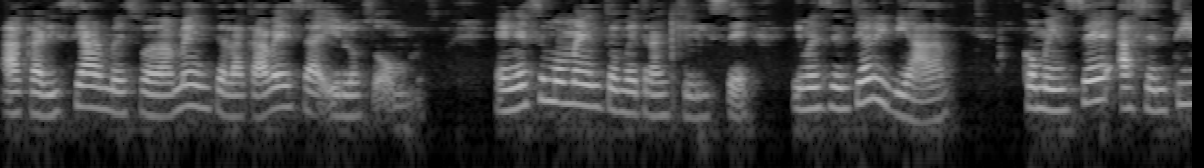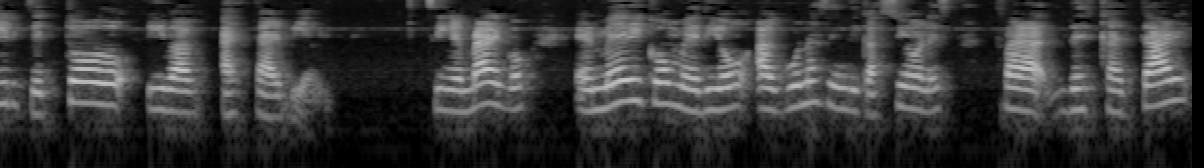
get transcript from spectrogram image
a acariciarme suavemente la cabeza y los hombros. En ese momento me tranquilicé y me sentí aliviada. Comencé a sentir que todo iba a estar bien. Sin embargo, el médico me dio algunas indicaciones para descartar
